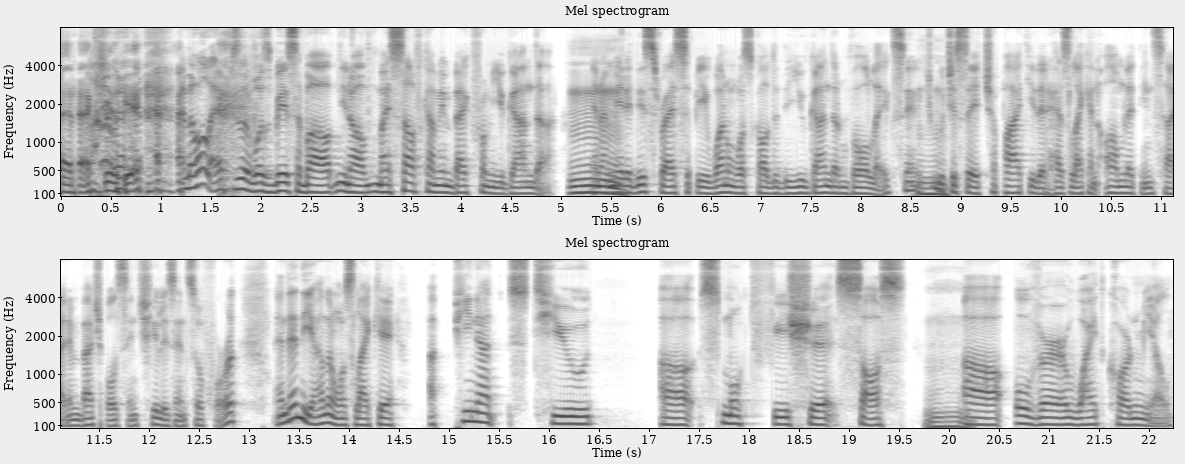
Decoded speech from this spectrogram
that actually. and the whole episode was based about you know myself coming back from Uganda, and I Mm. made it this recipe. One was called the Ugandan Rolex, Mm-hmm. which is a chapati that has like an omelet inside and vegetables and chilies and so forth. And then the other one was like a a peanut stewed uh, smoked fish uh, sauce Mm-hmm. uh, over white cornmeal.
